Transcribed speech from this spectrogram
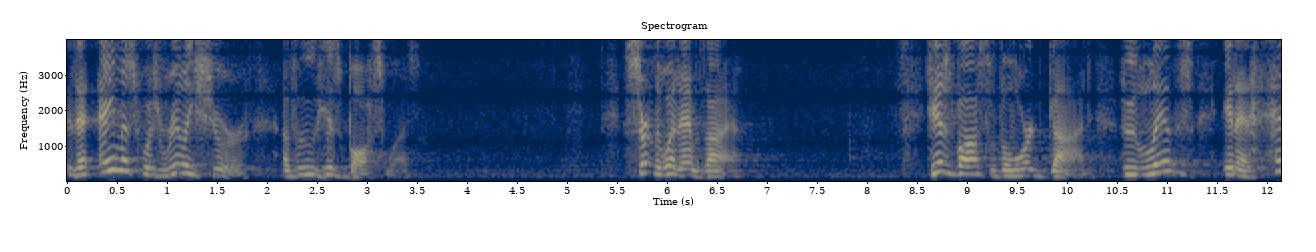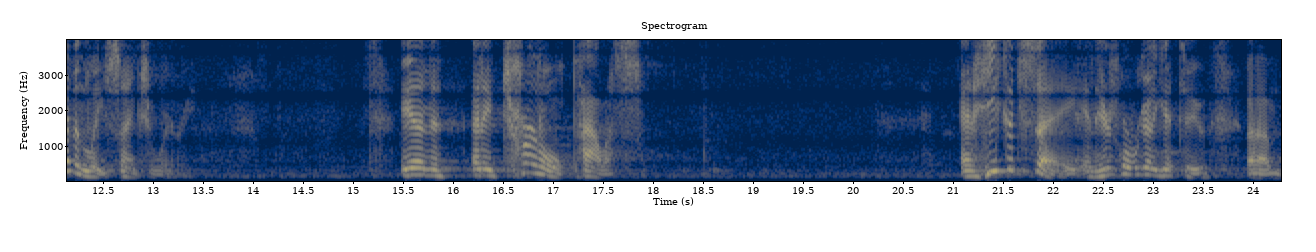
Is that Amos was really sure of who his boss was. Certainly wasn't Amaziah. His boss was the Lord God, who lives in a heavenly sanctuary, in an eternal palace. And he could say, and here's where we're going to get to. Um,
